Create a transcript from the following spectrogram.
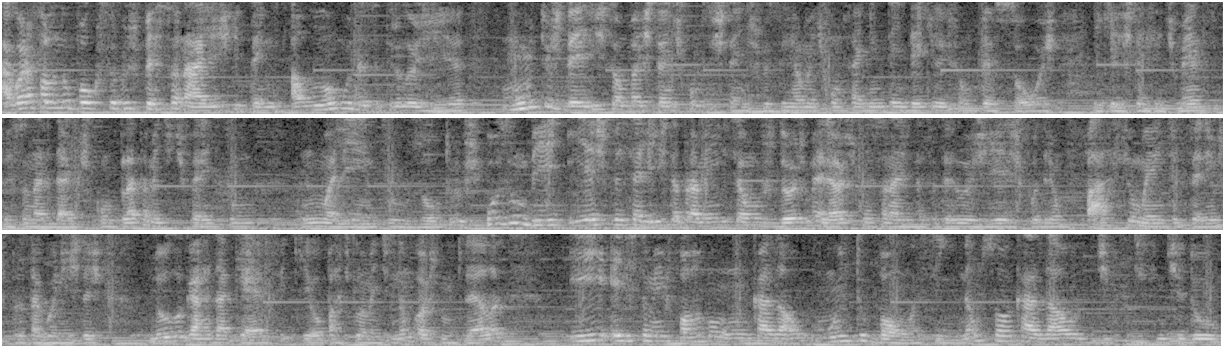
Agora falando um pouco sobre os personagens que tem ao longo dessa trilogia, muitos deles são bastante consistentes, você realmente consegue entender que eles são pessoas e que eles têm sentimentos e personalidades completamente diferentes um ali entre os outros. O zumbi e a especialista pra mim são os dois melhores personagens dessa trilogia, eles poderiam facilmente serem os protagonistas no lugar da Cassie, que eu particularmente não gosto muito dela, e eles também formam um casal muito bom, assim, não só um casal de, de sentido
